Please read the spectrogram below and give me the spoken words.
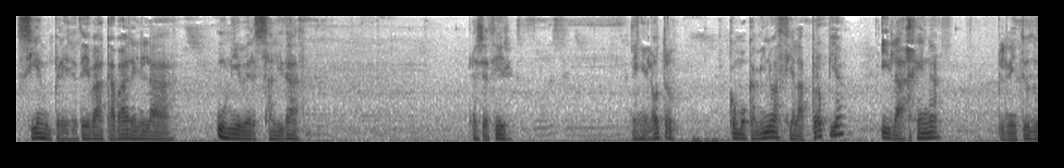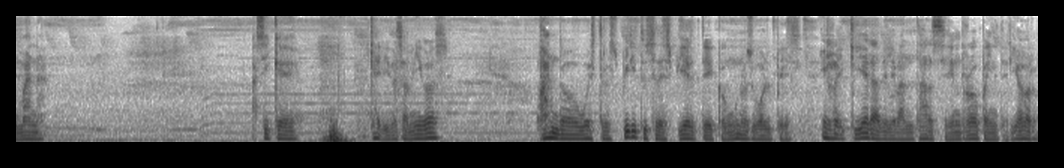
siempre deba acabar en la universalidad, es decir, en el otro, como camino hacia la propia y la ajena plenitud humana. Así que, queridos amigos, cuando vuestro espíritu se despierte con unos golpes y requiera de levantarse en ropa interior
